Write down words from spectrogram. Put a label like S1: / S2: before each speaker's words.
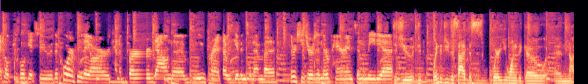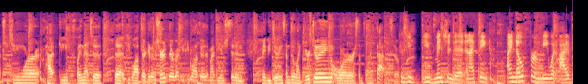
S1: I help people get to the core of who they are, kind of burn down the blueprint that was given to them by their teachers and their parents and the media.
S2: Did you? Did, when did you decide this is where you wanted to go and not teach anymore? How can you explain that to the people out there? Because I'm sure there might be people out there that might be interested in maybe doing something like you're doing or something like that. So
S3: because you you've mentioned it, and I think I know for me what I've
